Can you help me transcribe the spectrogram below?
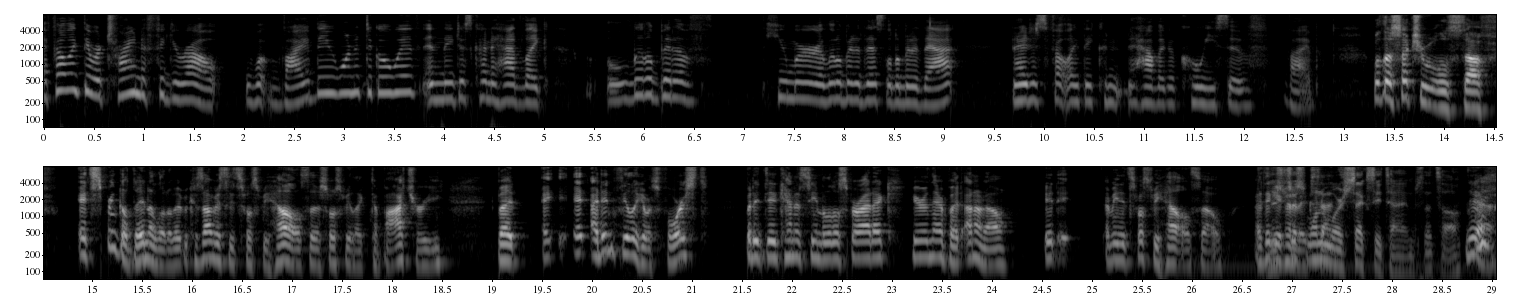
I felt like they were trying to figure out what vibe they wanted to go with and they just kind of had like a little bit of humor, a little bit of this, a little bit of that. And I just felt like they couldn't have like a cohesive vibe. Well, the sexual stuff, it's sprinkled in a little bit because obviously it's supposed to be hell, so there's supposed to be like debauchery. But it, it, I didn't feel like it was forced, but it did kind of seem a little sporadic here and there. But I don't know. It, it I mean, it's supposed to be hell, so I think There's it just of one makes more sexy times. That's all. Yeah,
